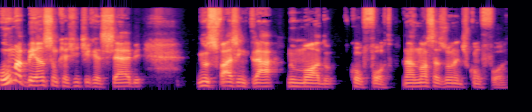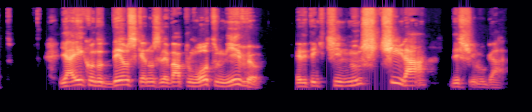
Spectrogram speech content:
Uma bênção que a gente recebe nos faz entrar no modo conforto, na nossa zona de conforto. E aí, quando Deus quer nos levar para um outro nível, ele tem que te, nos tirar deste lugar.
